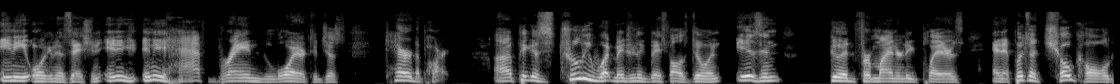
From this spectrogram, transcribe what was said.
any organization, any any half-brained lawyer to just tear it apart uh, because truly what Major League Baseball is doing isn't good for minor league players, and it puts a chokehold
